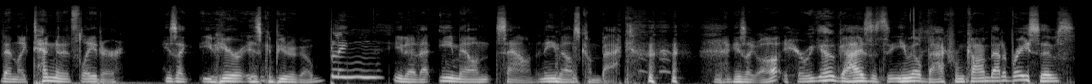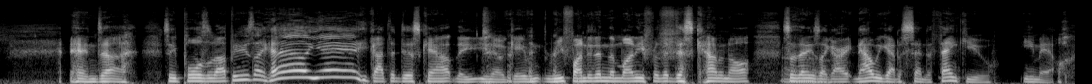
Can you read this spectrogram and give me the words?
then like 10 minutes later he's like you hear his computer go bling you know that email sound and emails come back. He's like oh here we go guys. It's an email back from combat abrasives. And uh, so he pulls it up and he's like hell yeah. He got the discount. They you know gave him refunded him the money for the discount and all. So then he's like all right now we got to send a thank you email.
